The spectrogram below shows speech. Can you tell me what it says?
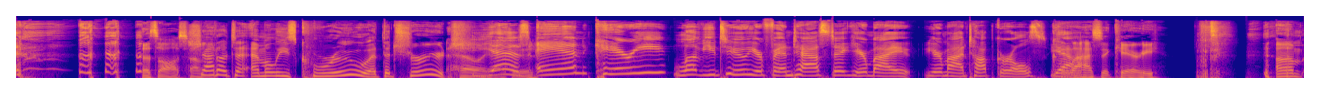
that." That's awesome. Shout out to Emily's crew at the church. Hell yeah, yes, dude. and Carrie, love you too. You're fantastic. You're my you're my top girls. Yeah. Classic Carrie. um,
